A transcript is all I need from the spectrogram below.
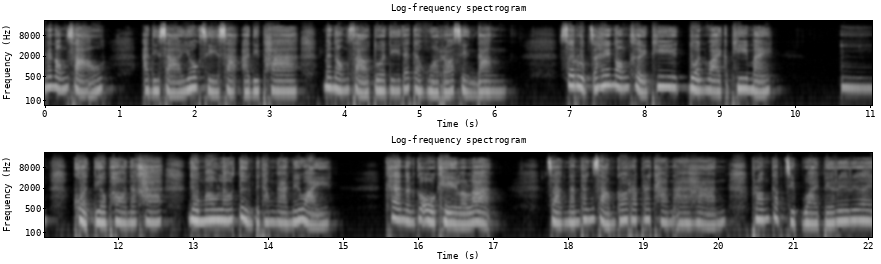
แม่น้องสาว อดิสาโยกศีรษะอดิภาแม่น้องสาวตัวดีได้แต่หัวเราะเสียงดัง สรุปจะให้น้องเขยพี่ดวลวายกับพี่ไหม อืม ขวดเดียวพอนะคะ เดี๋ยวเมาแล้วตื่นไปทำงานไม่ไหว แค่นั้นก็โอเคแล้วล่ะ จากนั้นทั้งสามก็รับประทานอาหาร พร้อมกับจิบไวน์ไปเรื่อย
